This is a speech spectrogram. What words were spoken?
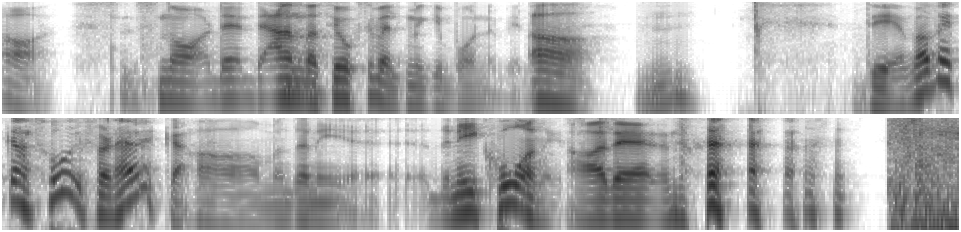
ja, snar. Det, det andas ju också väldigt mycket Bonneville. ja, Mm. Det var veckans hoj för den här veckan. ja, men den är, den är ikonisk. Ja, det är den.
